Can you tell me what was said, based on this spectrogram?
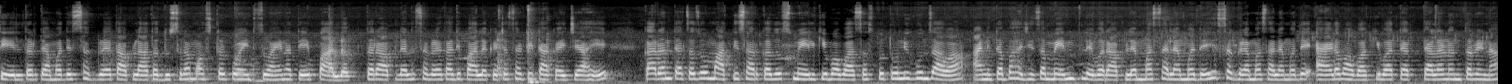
तेल तर त्यामध्ये सगळ्यात आपला आता दुसरा मास्टर पॉईंट जो आहे ना ते पालक. तर आपल्याला सगळ्यात आधी पालक याच्यासाठी टाकायचे आहे. कारण त्याचा जो मातीसारखा जो स्मेल किंवा वास असतो तो निघून जावा आणि त्या भाजीचा मेन फ्लेवर आपल्या मसाल्यामध्ये सगळ्या मसाल्यामध्ये ॲड व्हावा किंवा त्यात त्याला नंतर आहे ना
